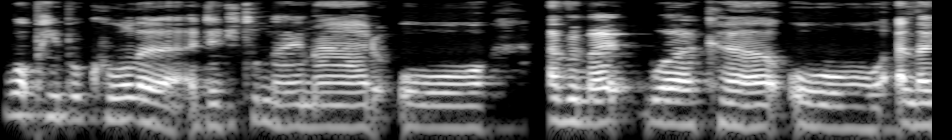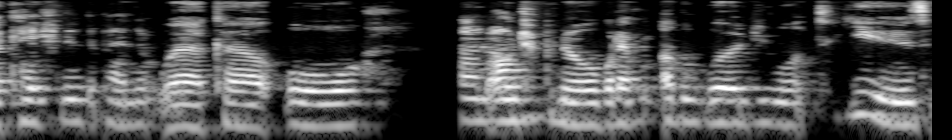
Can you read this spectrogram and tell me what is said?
what people call a, a, digital nomad or a remote worker or a location independent worker or an entrepreneur, whatever other word you want to use,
